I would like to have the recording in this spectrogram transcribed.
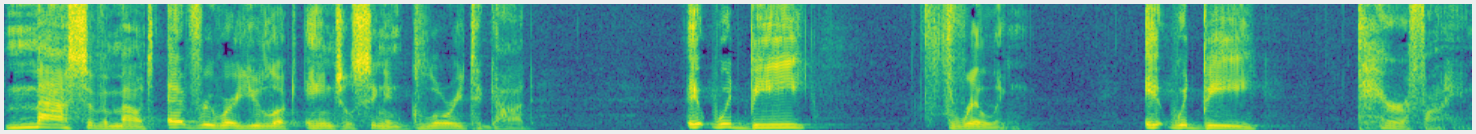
Massive amounts, everywhere you look, angels singing glory to God. It would be thrilling, it would be terrifying.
